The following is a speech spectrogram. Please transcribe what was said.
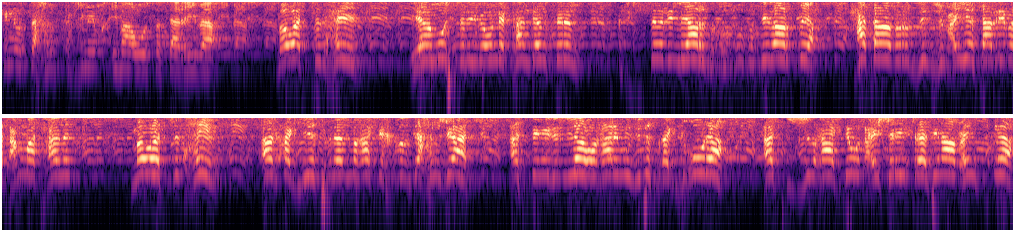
كنو تحن تقميم وصص الربا. موات سبحيم يا مسلم يوني قندم سرم أشك السنة اللي يرزق خصوصا سيدة ربي؟ حتى نظر الزيد جمعية سار ربا عما تحانت موات سبحيم أغاك ديس بنا المغاك يخضر دي حنجات استنيد الله وغارم يزيد اسغاك غورة أتجل غاك توت عشرين ثلاثين أربعين سنة.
